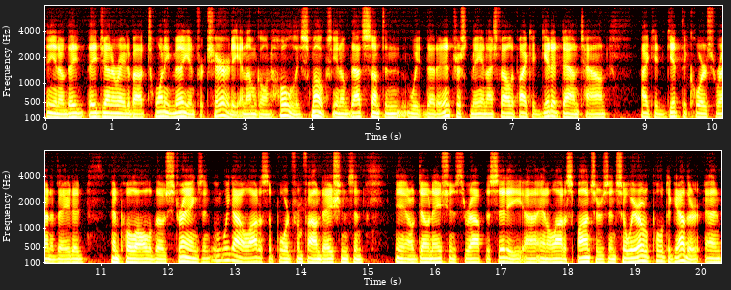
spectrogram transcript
you know, they, they generate about 20 million for charity. And I'm going, holy smokes, you know, that's something we, that interests me. And I felt if I could get it downtown, I could get the course renovated and pull all of those strings. And we got a lot of support from foundations and, you know, donations throughout the city uh, and a lot of sponsors. And so we were able to pull together. And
